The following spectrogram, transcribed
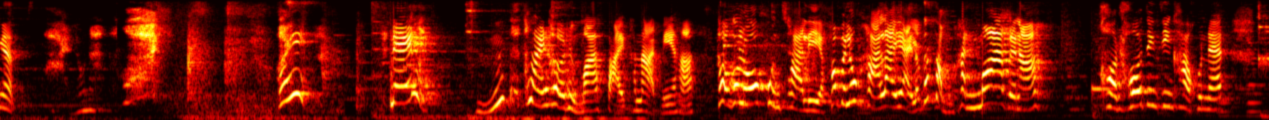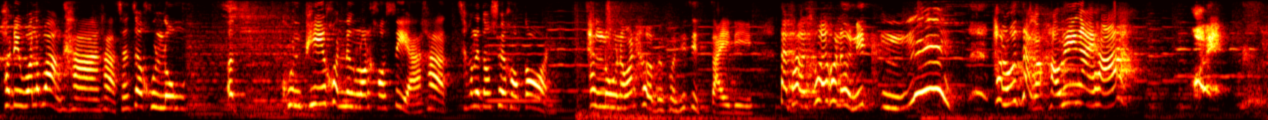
เนี่ยสายแล้วนะโอ๊ยเฮ้ยเน้งหืมทำไมเธอถึงมาสายขนาดนี้คะเธอก็รู้ว่าคุณชาลีอะเขาเป็นลูกค้ารายใหญ่แล้วก็สำคัญมากเลยนะขอโทษจริง ๆ ค่ะคุณแนท พอดีว่าระหว่างทางค่ะ ฉันเจอคุณลุงเออคุณพี่คนนึงรถเขาเสียค่ะ ฉันก็เลยต้องช่วยเขาก่อน ฉันรู้นะว่าเธอเป็นคนที่จิตใจดี แต่เธอช่วยคนอื่นนี่อืมเธอรู้จักกับเขาได้ยังไงคะโอ๊ยเอ่อ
